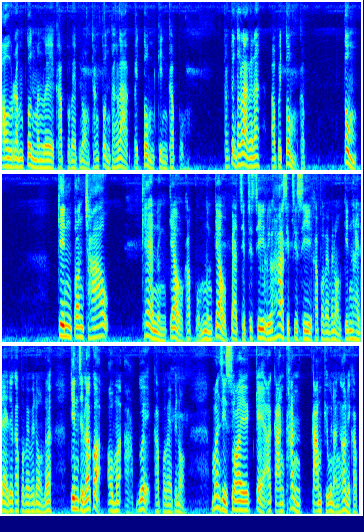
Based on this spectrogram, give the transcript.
เอาลำต้นมันเลยครับพ่อแม่พี่น้องทั้งต้นทั้งรากไปต้มกินครับผม ทั้งต้นทั้งรากเลยนะ เอาไปต้มครับ ต้ม กินตอนเช้าแค่หนึ่งแก้วครับผมหนึ่งแก้ว80ซีซีหรือ 50ซีซีครับพ่อแม่พี่น้องกินให้ได้เด้อครับพ่อแม่พี่น้องเด้อกินเสร็จแล้วก็เอามาอาบด้วยครับพ่อแม่พี่น้องมันสิซอยแก้อาการขั้นตามผิวหนังเข้าเนี่ยครับ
